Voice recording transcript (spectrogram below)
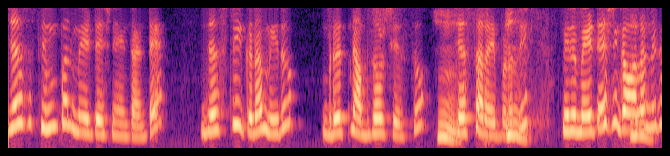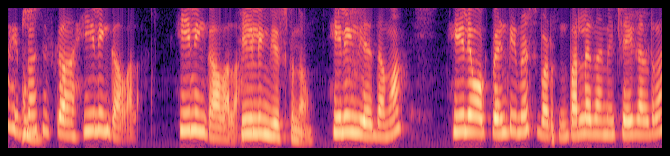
జస్ట్ సింపుల్ మెడిటేషన్ ఏంటంటే జస్ట్ ఇక్కడ మీరు బ్రెత్ని అబ్జర్వ్ చేస్తూ చేస్తారా ఇప్పుడు మీరు మెడిటేషన్ కావాలా? మీకు హిప్నోసిస్ హీలింగ్ కావాలా? హీలింగ్ కావాలా? హీలింగ్ చేసుకుందాం. హీలింగ్ చేద్దామా? హీలింగ్ ఒక ట్వంటీ మినిట్స్ పడుతుంది. పర్లేదా? మీరు చేయగలరా?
